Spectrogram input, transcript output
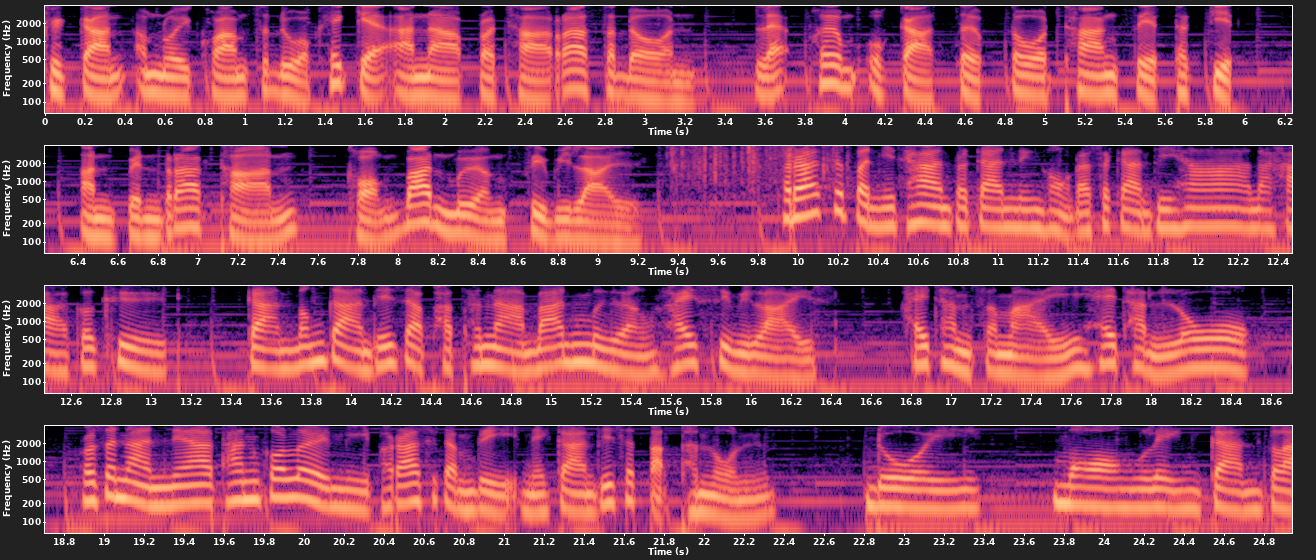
คือการอำนวยความสะดวกให้แก่อาณาประชาราษฎร และเพิ่มโอกาสเติบโตทางเศรษฐกิจ อันเป็นรากฐานของบ้านเมืองสิวิไลย์พระราชปณิธานประการหนึ่งของรัชกาลที่ 5 นะคะ ก็คือ การต้องการที่จะพัฒนาบ้านเมืองให้ civilize ให้ทันสมัย ให้ทันโลก ราะฉะนั้นเนี่ยท่านก็เลยมีพระราชดำริในการที่จะตัดถนน โดยมองเล็งการไกล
